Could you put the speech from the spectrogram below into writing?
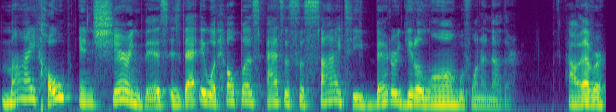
My hope in sharing this is that it would help us as a society better get along with one another. However,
